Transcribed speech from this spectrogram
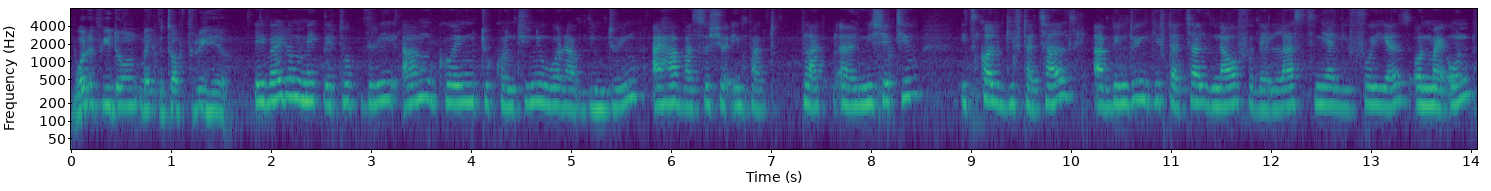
What if you don't make the top three here? If I don't make the top three, I'm going to continue what I've been doing. I have a social impact plat- uh, initiative. It's called Gift a Child. I've been doing Gift a Child now for the last nearly four years on my own,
